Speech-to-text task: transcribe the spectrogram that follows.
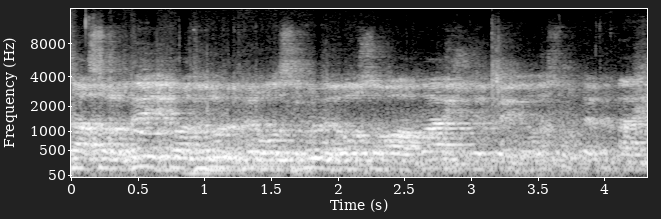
За 49 проти 0 голосували, голосував два рішення прийнято. Наступне питання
